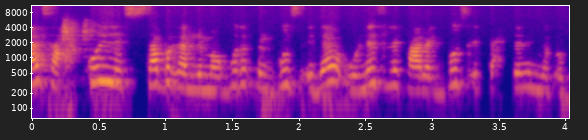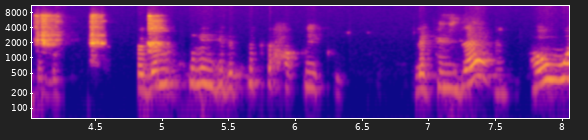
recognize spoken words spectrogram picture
مسح كل الصبغة اللي موجودة في الجزء ده ونزلت على الجزء التحتاني من ال esophagus فده مش filling defect حقيقي. لكن ده هو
